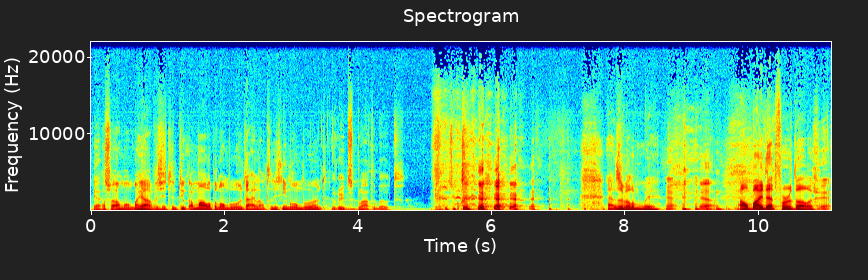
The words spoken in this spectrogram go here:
Ja. Als we allemaal, maar ja, we zitten natuurlijk allemaal op een onbewoond eiland. Dan is het niet meer onbewoond. Ruud's platenboot. Ja, dat is wel een mooie. Ja. Ja. I'll buy that for a dollar.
